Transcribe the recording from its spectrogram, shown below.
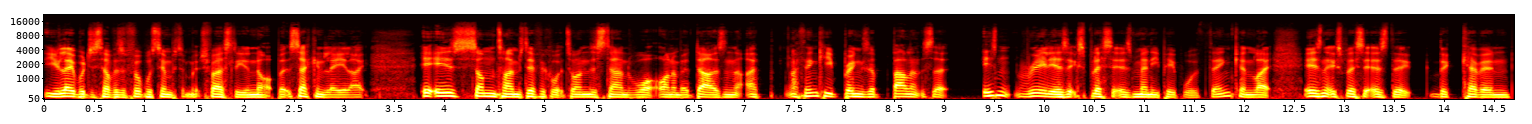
you labelled yourself as a football simpleton, which firstly you're not, but secondly like it is sometimes difficult to understand what Onomah does, and I I think he brings a balance that isn't really as explicit as many people would think, and like isn't explicit as the the Kevin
